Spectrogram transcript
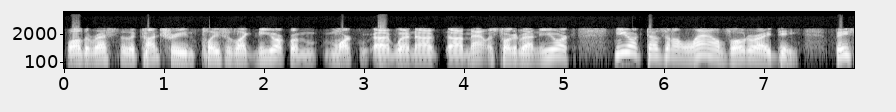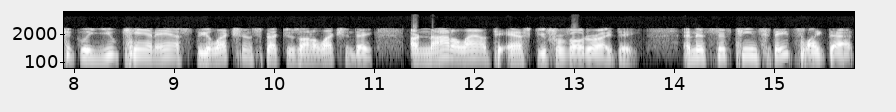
while the rest of the country in places like New York when Mark uh, when uh, uh, Matt was talking about New York New York doesn't allow voter ID basically you can't ask the election inspectors on election day are not allowed to ask you for voter ID and there's 15 states like that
